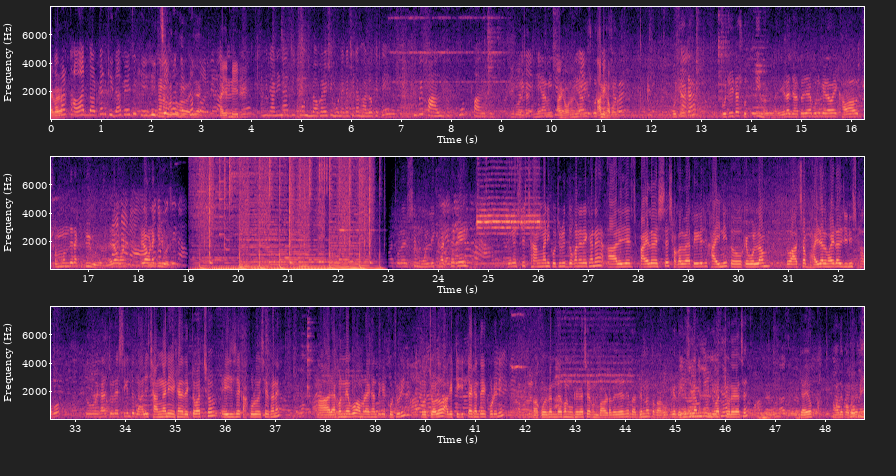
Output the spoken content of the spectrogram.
এবার আমার খাওয়ার দরকার খিদা পেয়েছে খেয়ে নিচ্ছি আমার দেখার দরকার। যে আমি জানি না যে কোন ব্লগার এসে বলে গেছে এটা ভালো খেতে। খুবই ফালতু খুব ফালতু। কি বলছে? নিরামিষ আমি খাব না। আমি খাব না। কচুরিটা? কচুরিটা সত্যিই ভালো ভাই এরা যত যায় বলুক এরা ভাই খাওয়া সম্বন্ধে এরা কিছুই বোঝে না। এরা এরা অনেক কিছু বোঝে বুঝি চলে এসেছি মল্লিক ঘাট থেকে। চলে এসেছি ছাঙ্গানি কচুরির দোকানের এখানে, আর এই যে পায়েলও এসছে, সকালবেলা থেকে কিছু খাইনি, তো ওকে বললাম, তো আজ সব ভাইরাল ভাইরাল জিনিস খাব। তো এখানে চলে এসেছি কিন্তু লালি ছাঙ্গানি, এখানে দেখতে পাচ্ছ, এই যে সে কাকু রয়েছে এখানে। আর এখন নেব আমরা এখান থেকে কচুরি। তো চলো আগে টিকিটটা এখান থেকে করে নিই। কাকু এখান থেকে এখন উঠে গেছে, এখন বারোটা বেজে গেছে, তার জন্য তো কাকুকে দেখেছিলাম, কিন্তু আর চলে গেছে। যাই হোক, আমাদের কপালে নেই।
